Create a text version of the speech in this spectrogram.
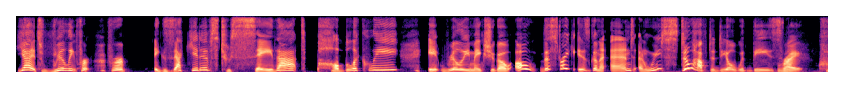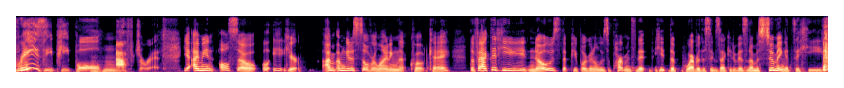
yeah, it's really for for executives to say that publicly, it really makes you go, "Oh, this strike is going to end and we still have to deal with these Right. crazy people Mhm. after it." Yeah, I mean, also, well, here, I'm, I'm going to silver lining that quote, okay? The fact that he knows that people are going to lose apartments, and that he, the, whoever this executive is, and I'm assuming it's a he.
